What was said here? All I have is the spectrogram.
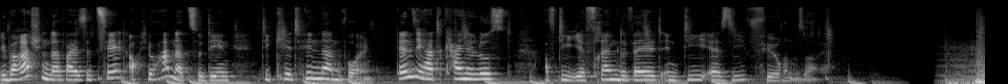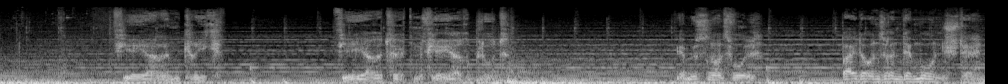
Überraschenderweise zählt auch Johanna zu denen, die Kit hindern wollen, denn sie hat keine Lust auf die ihr fremde Welt, in die er sie führen soll. Vier Jahre im Krieg. Vier Jahre töten, vier Jahre Blut. Wir müssen uns wohl beide unseren Dämonen stellen.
